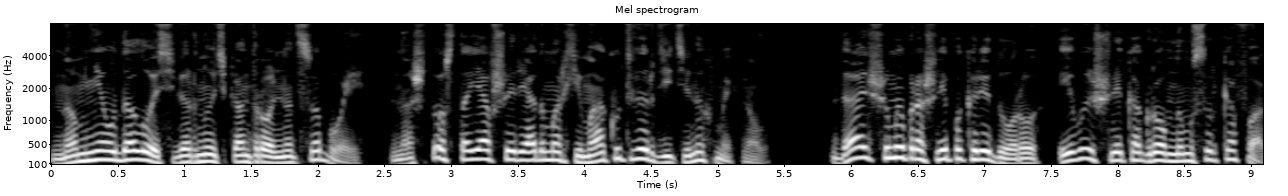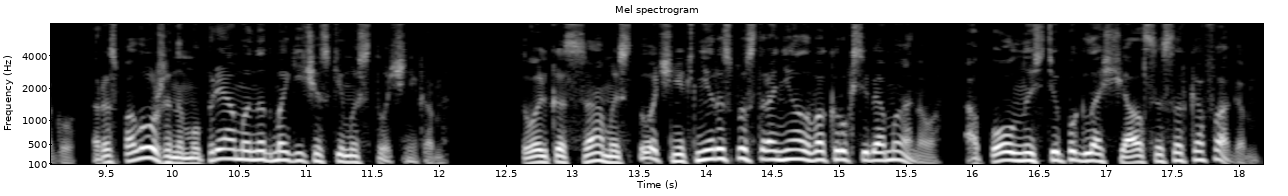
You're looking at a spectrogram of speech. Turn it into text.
но мне удалось вернуть контроль над собой, на что стоявший рядом Архимаг утвердительно хмыкнул. Дальше мы прошли по коридору и вышли к огромному саркофагу, расположенному прямо над магическим источником. Только сам источник не распространял вокруг себя ману, а полностью поглощался саркофагом.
